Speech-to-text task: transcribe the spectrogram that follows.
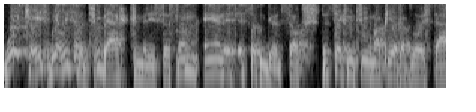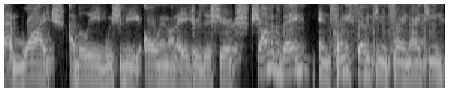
worst case, we at least have a two back committee system, and it's, it's looking good. So this takes me to my PFF Lily stat and why I believe we should be all in on Akers this year. Sean McVay in 2017 and 2019,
